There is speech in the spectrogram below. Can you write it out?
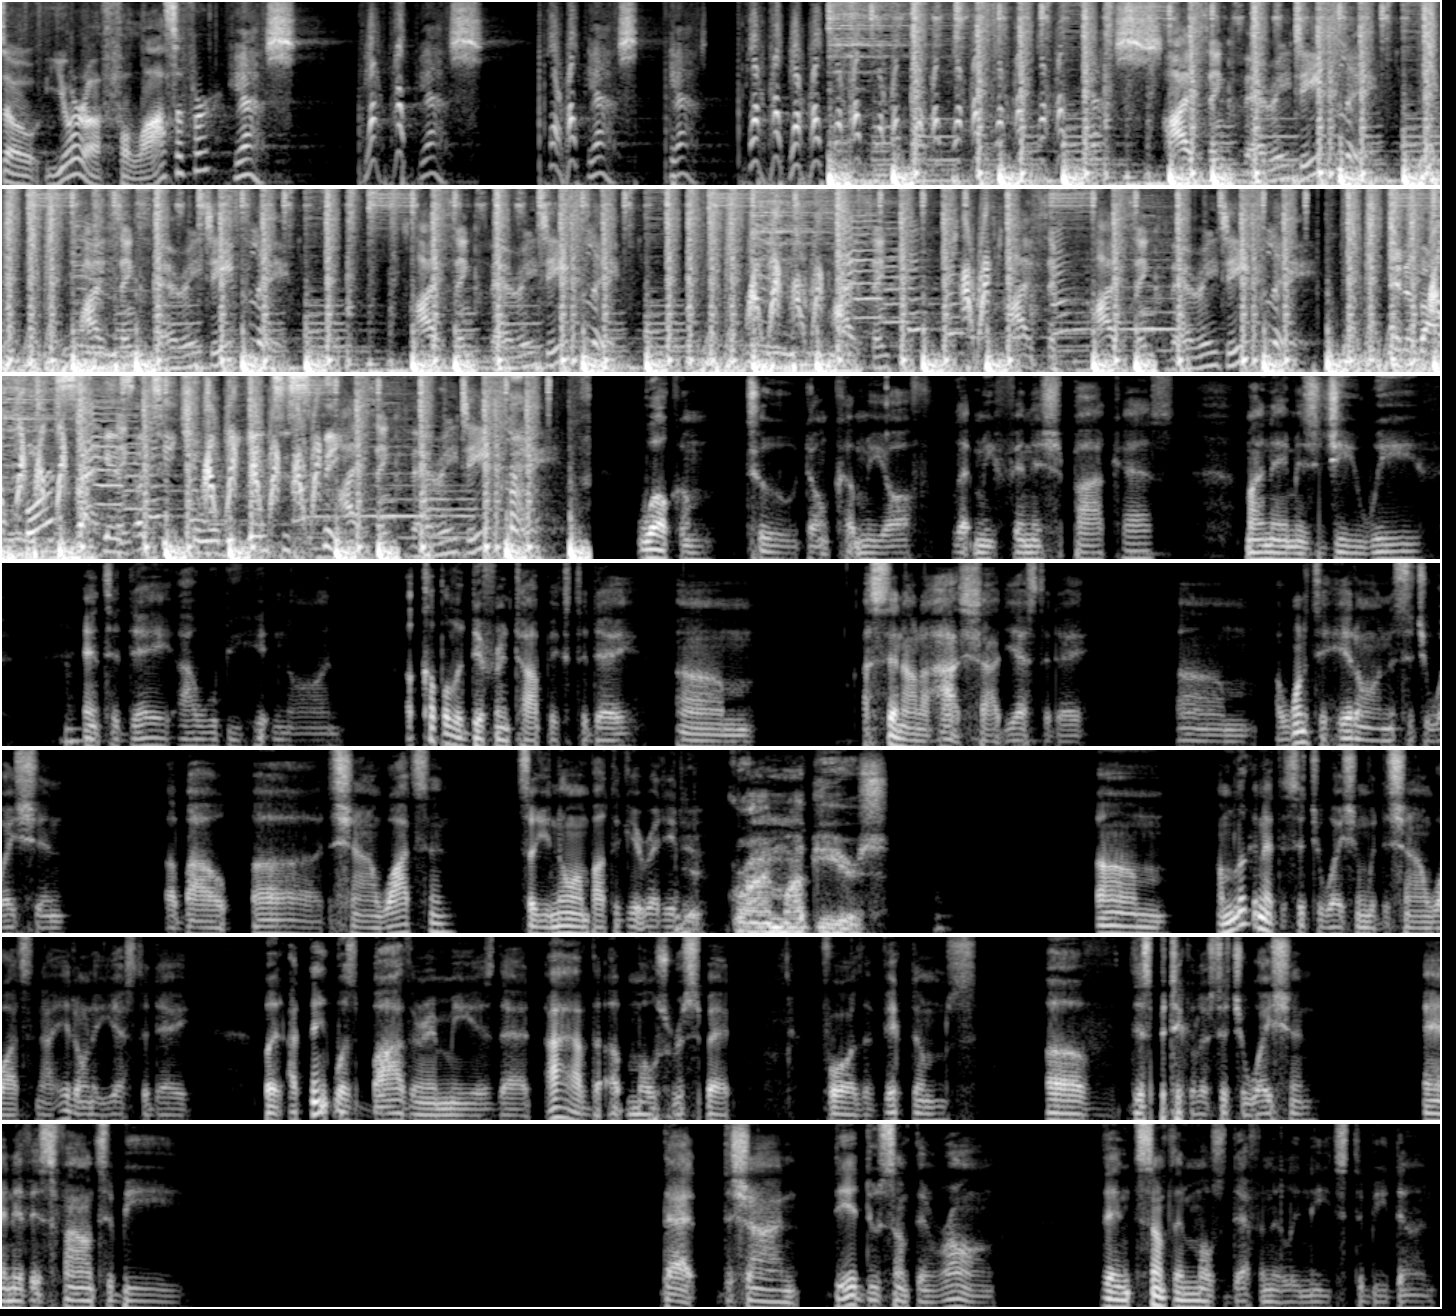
So you're a philosopher? Yes. Yes. Yes. Yes. Yes. I think very deeply. I think very deeply. I think very deeply. I think I think I think very deeply. In about four seconds, a teacher will begin to speak. I think very deeply. Welcome to Don't Cut Me Off, Let Me Finish podcast. My name is G Weave, and today I will be hitting on a couple of different topics today. Um, I sent out a hot shot yesterday. Um, I wanted to hit on the situation about uh, Deshaun Watson. So you know I'm about to get ready to grind my gears. um, I'm looking at the situation with Deshaun Watson. I hit on it yesterday, but I think what's bothering me is that I have the utmost respect for the victims of this particular situation, and if it's found to be that Deshaun did do something wrong, then something most definitely needs to be done.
